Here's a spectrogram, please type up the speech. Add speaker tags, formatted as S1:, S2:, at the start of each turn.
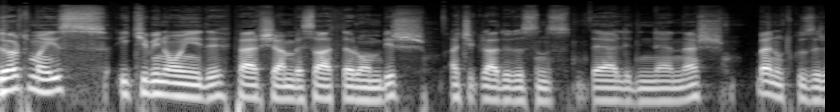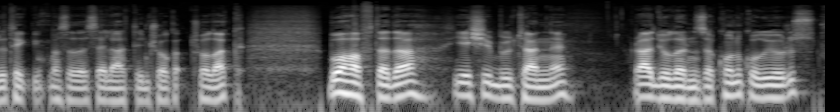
S1: 4 Mayıs 2017 Perşembe saatler 11 Açık Radyo'dasınız değerli dinleyenler. Ben Utku Zırı Teknik Masa'da Selahattin Çolak. Bu haftada Yeşil Bülten'le radyolarınıza konuk oluyoruz.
